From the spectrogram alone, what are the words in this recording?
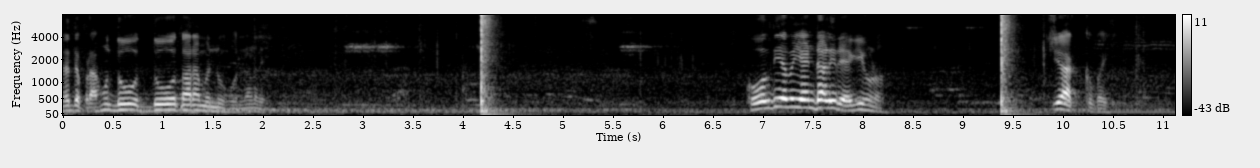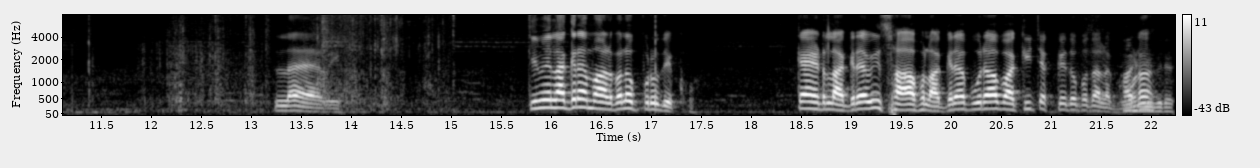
ਲੈ ਦਪੜਾ ਹੁਣ ਦੋ ਦੋ ਤਾਰਾਂ ਮੈਨੂੰ ਖੋਲਣ ਦੇ। ਖੋਲਦੀ ਆ ਬਈ ਐਂਡ ਵਾਲੀ ਰਹਿ ਗਈ ਹੁਣ। ਚੱਕ ਬਈ। ਲੈ ਬਈ। ਕਿਵੇਂ ਲੱਗ ਰਿਹਾ ਮਾਲ? ਪਹਿਲਾਂ ਉੱਪਰੋਂ ਦੇਖੋ। ਘੈਂਟ ਲੱਗ ਰਿਹਾ ਵੀ ਸਾਫ਼ ਲੱਗ ਰਿਹਾ ਪੂਰਾ ਬਾਕੀ ਚੱਕੇ ਤੋਂ ਪਤਾ ਲੱਗੂ ਵੀਰੇ।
